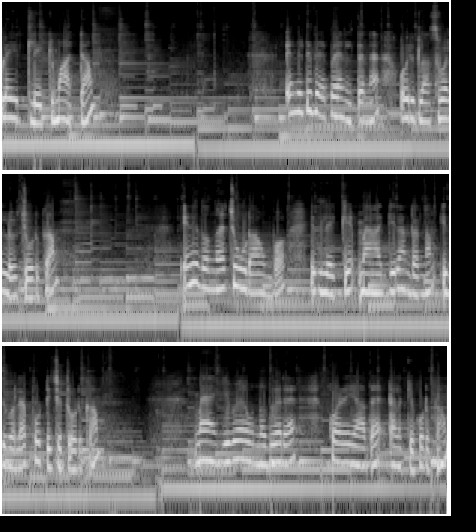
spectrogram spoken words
പ്ലേറ്റിലേക്ക് മാറ്റാം. എന്നിട്ട് ഇതേ പാനിൽ തന്നെ ഒരു ഗ്ലാസ് വെള്ളം ഒഴിച്ചു കൊടുക്കാം. ഇനി ഇതൊന്ന് ചൂടാവുമ്പോൾ ഇതിലേക്ക് മാഗി രണ്ടെണ്ണം ഇതുപോലെ പൊട്ടിച്ചിട്ട് കൊടുക്കാം. മാഗി വേവുന്നത് വരെ കുഴയാതെ ഇളക്കി കൊടുക്കാം.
